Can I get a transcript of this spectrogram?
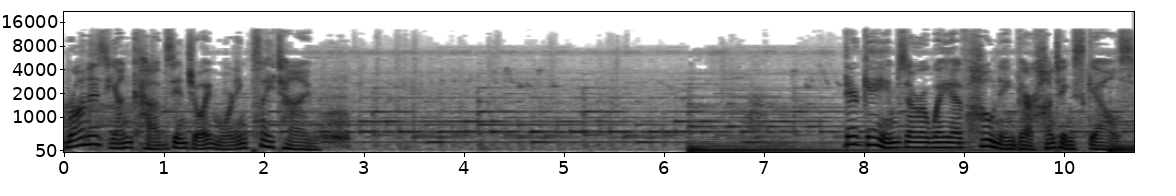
Rana's young cubs enjoy morning playtime. Their games are a way of honing their hunting skills.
